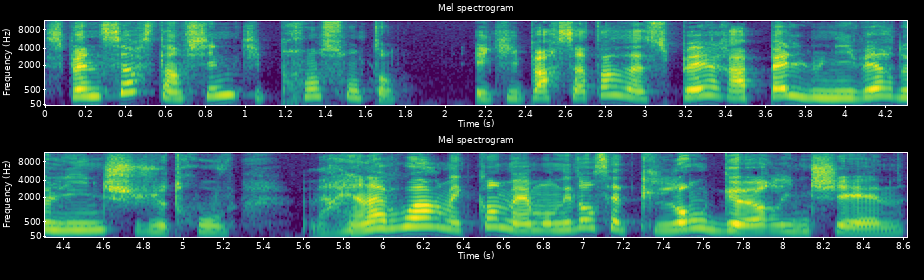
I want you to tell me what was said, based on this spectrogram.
Spencer, c'est un film qui prend son temps et qui par certains aspects rappelle l'univers de Lynch, je trouve. n'a rien à voir, mais quand même, on est dans cette langueur lynchienne.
